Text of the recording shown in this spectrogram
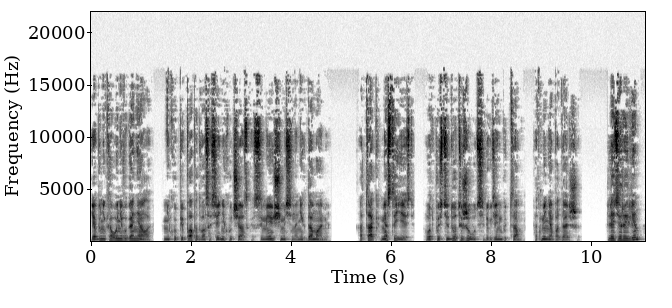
я бы никого не выгоняла, не купи папа два соседних участка с имеющимися на них домами. А так, место есть, вот пусть идут и живут себе где-нибудь там, от меня подальше. «Леди Рейлин?»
